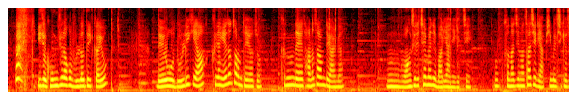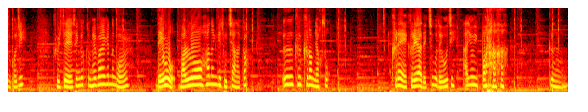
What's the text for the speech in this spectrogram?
이제 공주라고 불러드릴까요? 네오 놀리기야? 그냥 예전처럼 대해줘. 그런데 다른 사람들이 알면 음 왕실의 체면이 말이 아니겠지. 음, 분하지만 사실이야. 비밀 지켜줄 거지? 글쎄 생각 좀 해봐야겠는걸. 네오 말로 하는 게 좋지 않을까? 으 그 그럼 약속. 그래 그래야 내 친구 네오지. 아유 이뻐라. 끙.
